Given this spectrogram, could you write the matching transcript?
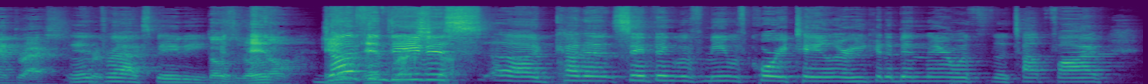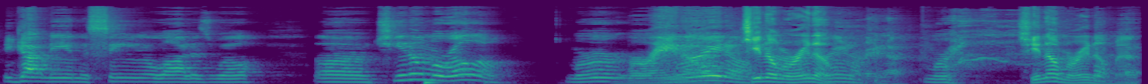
Anthrax. Anthrax, baby. Those who don't And- know. Jonathan Anthrax Davis, uh, kind of same thing with me with Corey Taylor. He could have been there with the top five. He got me into singing a lot as well. Um, Chino Morello, Mor- Moreno. Moreno, Chino Marino. Moreno, Yeah. Mor- Chino Marino, man.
